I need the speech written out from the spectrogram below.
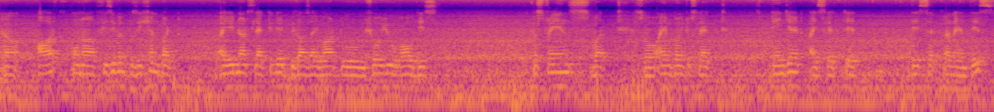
uh, arc on a feasible position but I did not selected it because I want to show you how this constraints worked so I am going to select tangent I selected this circle and this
